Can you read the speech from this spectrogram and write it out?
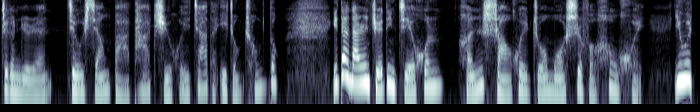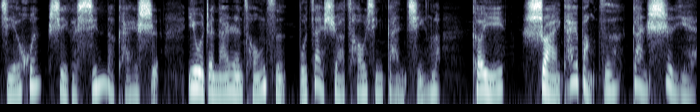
这个女人就想把她娶回家的一种冲动。一旦男人决定结婚，很少会琢磨是否后悔，因为结婚是一个新的开始，意味着男人从此不再需要操心感情了，可以甩开膀子干事业。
